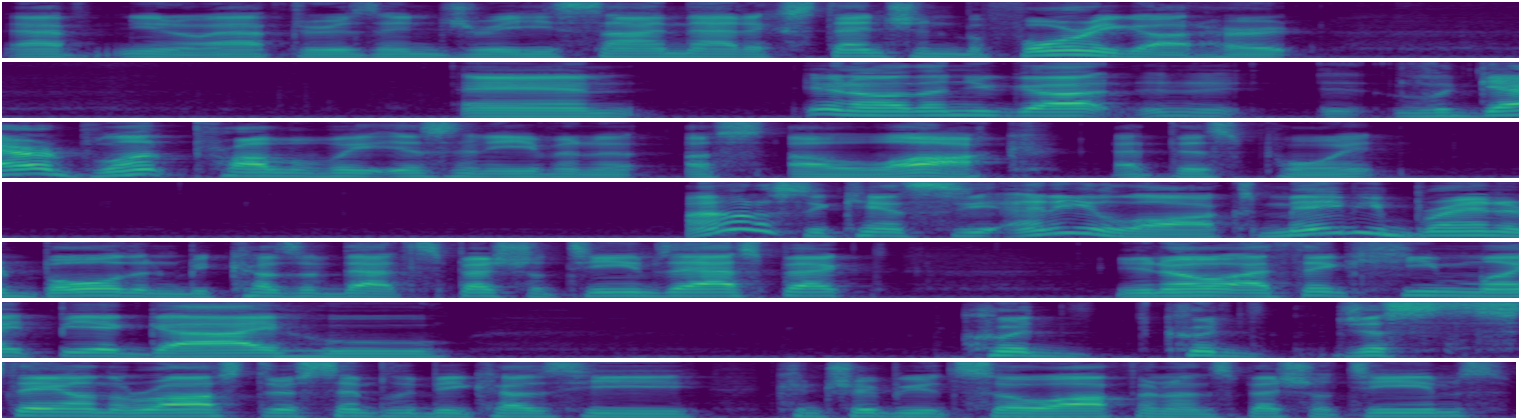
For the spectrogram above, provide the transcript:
after, you know, after his injury. He signed that extension before he got hurt. And, you know, then you got uh, uh, LeGarrette Blunt probably isn't even a, a, a lock at this point. I honestly can't see any locks. Maybe Brandon Bolden because of that special teams aspect. You know, I think he might be a guy who could could just stay on the roster simply because he contributes so often on special teams.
